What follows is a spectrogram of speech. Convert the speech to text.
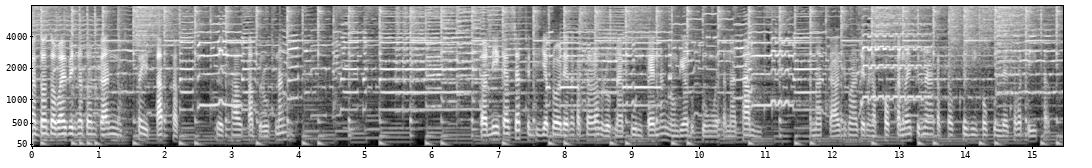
ขั้นตอนต่อไปเป็นขั้นตอนการใส่ตับกับเพื่อข้าวตับรูปนั่งตอนนี้การเซตเป็นที่เรียบร้อยแล้วนะครับสำหรับรูปนายพูนเป็นนั่งนองเดียวลูกกรุงวัฒนธรรมขนาดกาวที่มาเซนนะครับพบกันในคืนหน้ากับชอบคลิปนี้ขอบคุณเลยสวัสดีครับ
